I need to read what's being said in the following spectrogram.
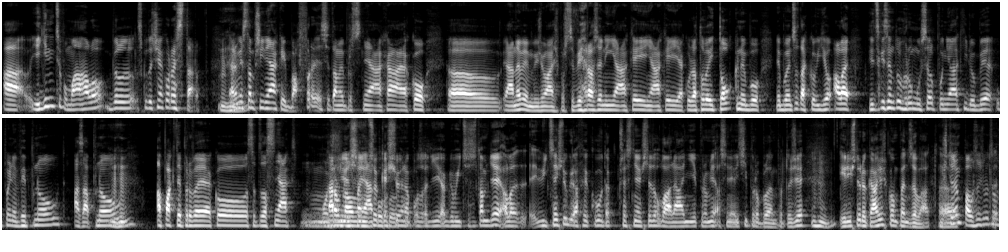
A jediné, co pomáhalo, byl skutečně jako restart. Mm-hmm. Já nevím, jestli tam přijde nějaký buffer, jestli tam je prostě nějaká jako, uh, já nevím, že máš prostě vyhrazený nějaký, nějaký jako datový tok nebo, nebo něco takového, ale vždycky jsem tu hru musel po nějaký době úplně vypnout a zapnout mm-hmm a pak teprve jako se to zase nějak narovnalo na něco cashuje na pozadí a kdo ví, co se tam děje, ale víc než tu grafiku, tak přesně ještě to ovládání je pro mě asi největší problém, protože mm-hmm. i když to dokážeš kompenzovat. Už to jen pauzu, že to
